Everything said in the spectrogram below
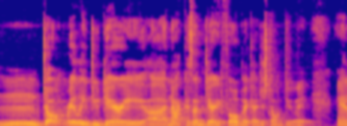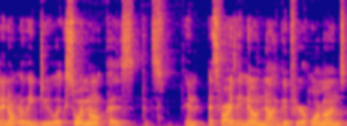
Mm, don't really do dairy, uh, not because I'm dairy phobic, I just don't do it. And I don't really do like soy milk because it's, and as far as I know, not good for your hormones.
